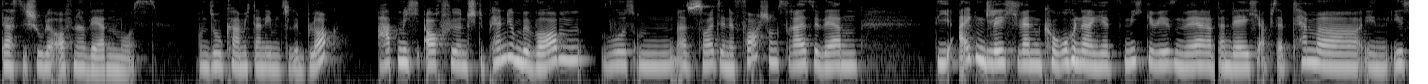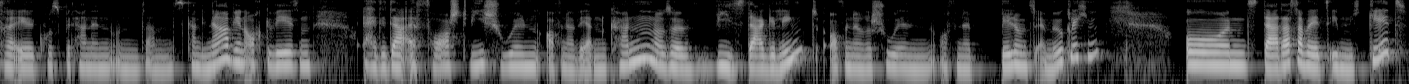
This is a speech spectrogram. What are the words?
dass die Schule offener werden muss. Und so kam ich dann eben zu dem Blog, habe mich auch für ein Stipendium beworben, wo es um, also sollte eine Forschungsreise werden, die eigentlich, wenn Corona jetzt nicht gewesen wäre, dann wäre ich ab September in Israel, Großbritannien und dann Skandinavien auch gewesen, hätte da erforscht, wie Schulen offener werden können, also wie es da gelingt, offenere Schulen, offene Bildung zu ermöglichen. Und da das aber jetzt eben nicht geht,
